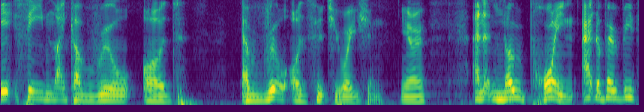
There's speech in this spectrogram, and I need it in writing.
it seemed like a real odd, a real odd situation, you know? And at no point, at the very beginning,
